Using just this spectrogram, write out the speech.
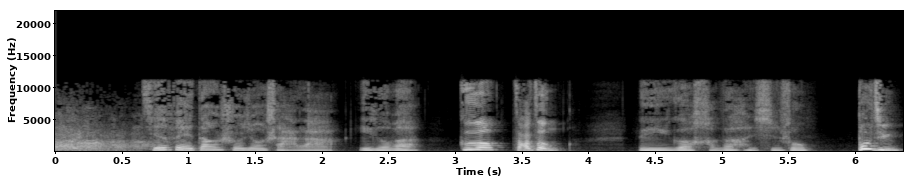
劫匪当时就傻了，一个问。哥咋整？另一个狠了狠心说：“报警。”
